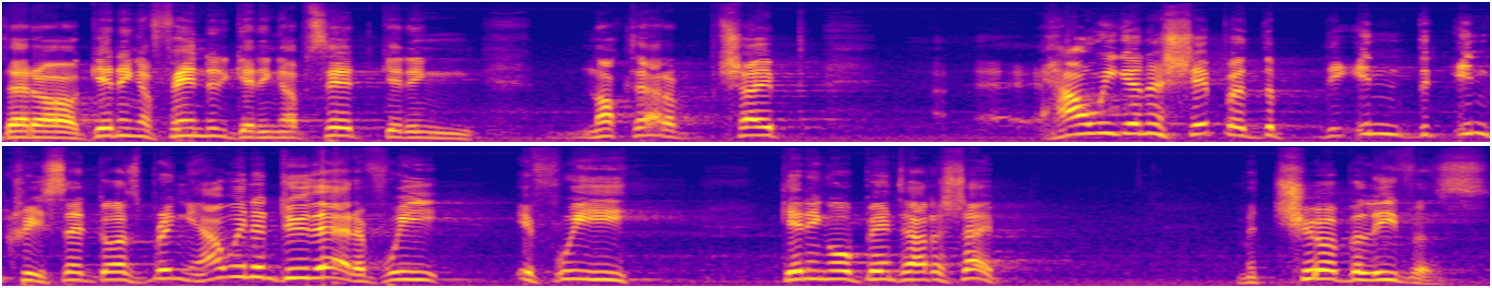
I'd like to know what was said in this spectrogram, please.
that are getting offended, getting upset, getting knocked out of shape. How are we going to shepherd the, the, in, the increase that God's bringing? How are we going to do that if we if we getting all bent out of shape? Mature believers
